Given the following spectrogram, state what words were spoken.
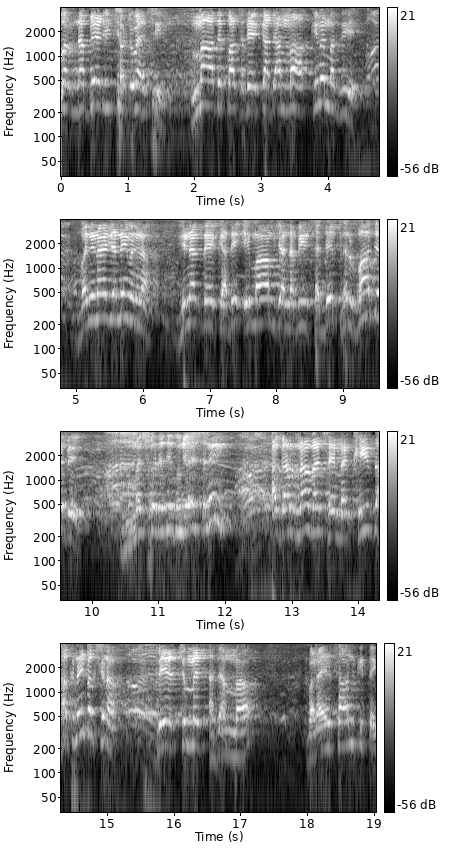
ورنہ بیڑی چھٹ ویسی ماں دے پاس دے کہا دے اممہ کیویں مرضی ہے؟ وننا ہے یا نہیں وننا جنک دے کہا دے امام یا نبی سے پھر واجب ہے۔ مشورے دی گنجائش نہیں۔ اگر نہ ویسے میں کھیر دا حق نہیں بخشنا۔ پیر چمے سے ادھا بڑا احسان کی تی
